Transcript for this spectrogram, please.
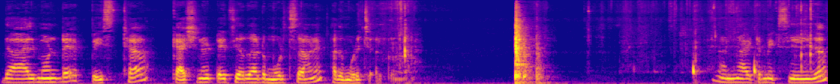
ഇത് ആൽമണ്ട് പിസ്റ്റ കാഷ്നട്ട് ചെറുതായിട്ട് മുറിച്ചതാണ്. അതും കൂടി ചേർക്കുന്നു. നന്നായിട്ട് മിക്സ് ചെയ്യുക.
